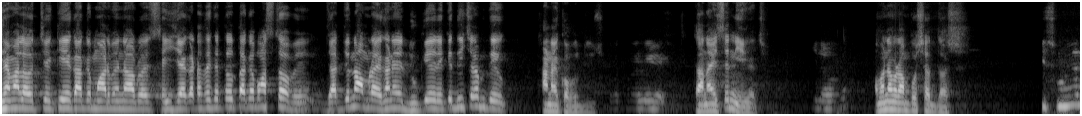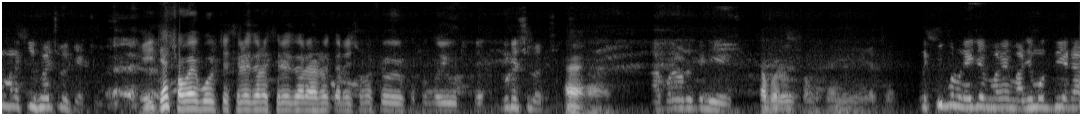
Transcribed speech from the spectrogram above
ঝামেলা হচ্ছে কে কাকে মারবে না সেই জায়গাটা থেকে তো তাকে বাঁচতে হবে। যার জন্য আমরা এখানে ঢুকে রেখে দিয়েছিলাম দিয়ে থানায় খবর দিয়েছি থানায় এসে নিয়ে গেছে? আমার নাম রামপ্রসাদ দাস। কি শুনলেন মানে কি হয়েছিল কি এইটা সবাই বলছে ছেলে ধরে ছেলে ধরে হেরোচার এই সমস্ত প্রসঙ্গই উঠছে। ঘটেছিল আচ্ছা। হ্যাঁ হ্যাঁ। তারপরে ওদেরকে নিয়ে তারপরে ওই নিয়ে গেছে। মানে কি বলুন এই যে মানে মাঝে মধ্যে এটা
